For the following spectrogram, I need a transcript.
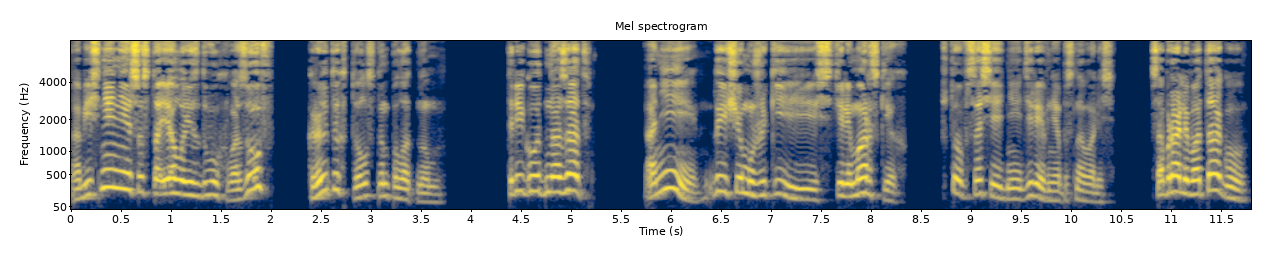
Объяснение состояло из двух вазов, крытых толстым полотном. Три года назад они, да еще мужики из Телемарских, что в соседней деревне обосновались, собрали в атагу,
